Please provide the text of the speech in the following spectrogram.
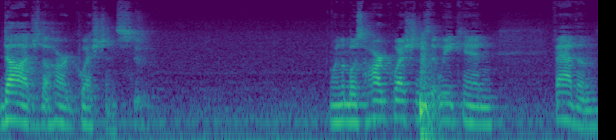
dodge the hard questions. One of the most hard questions that we can fathom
